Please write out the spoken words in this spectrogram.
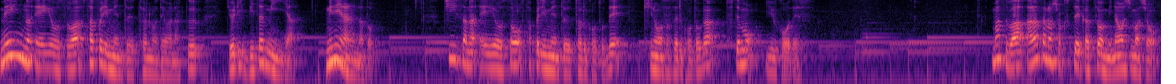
メインの栄養素はサプリメントで摂るのではなくよりビタミンやミネラルなど小さな栄養素をサプリメントで摂ることで機能させることがとても有効です。まずはあなたの食生活を見直しましょ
